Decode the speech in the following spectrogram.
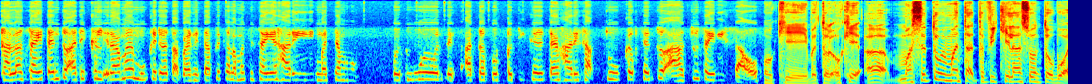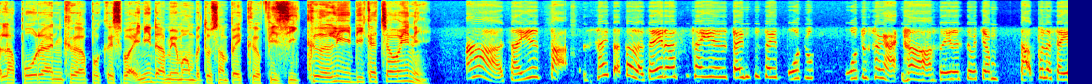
kalau saya tentu ada kelik ramai mungkin dia tak berani tapi kalau macam saya hari macam berdua de- ataupun bertiga time hari Sabtu ke macam tu ah tu saya risau. Okey, betul. Okey, uh, masa tu memang tak terfikir langsung untuk buat laporan ke apa ke sebab ini dah memang betul sampai ke fizikal ni di kacau ni. Ah saya tak saya tak tahu lah saya rasa saya time tu saya bodoh bodoh sangat. Ha saya rasa macam tak apalah saya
